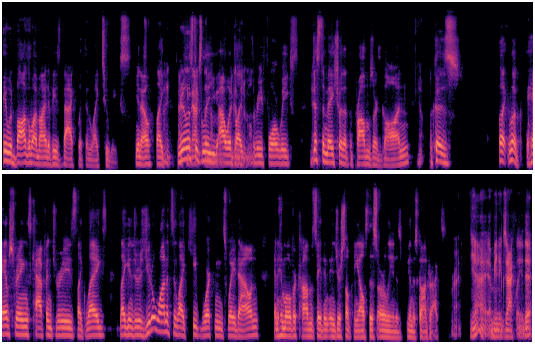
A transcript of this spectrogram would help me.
it would boggle my mind if he's back within like two weeks. You know, like I, I realistically, I would like, like three, four weeks yeah. just to make sure that the problems are gone. Yeah. Because, like, look, hamstrings, calf injuries, like legs, leg injuries, you don't want it to like keep working its way down and him overcompensate and injure something else this early in his in his contract. Right. Yeah. I mean, exactly. They're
